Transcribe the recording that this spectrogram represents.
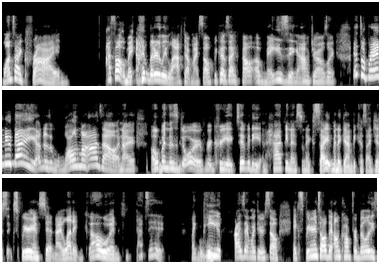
once I cried, I felt ama- I literally laughed at myself because I felt amazing after. I was like, it's a brand new day. I just walled my eyes out and I opened this door for creativity and happiness and excitement again because I just experienced it and I let it go. And that's it. Like mm-hmm. be present with yourself, experience all the uncomfortabilities,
